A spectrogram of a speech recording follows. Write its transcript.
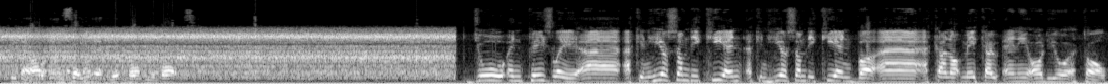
Oh, I don't it's right understand the bottom of the box. Joe in Paisley, uh, I can hear somebody keying, I can hear somebody keying, but uh, I cannot make out any audio at all.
